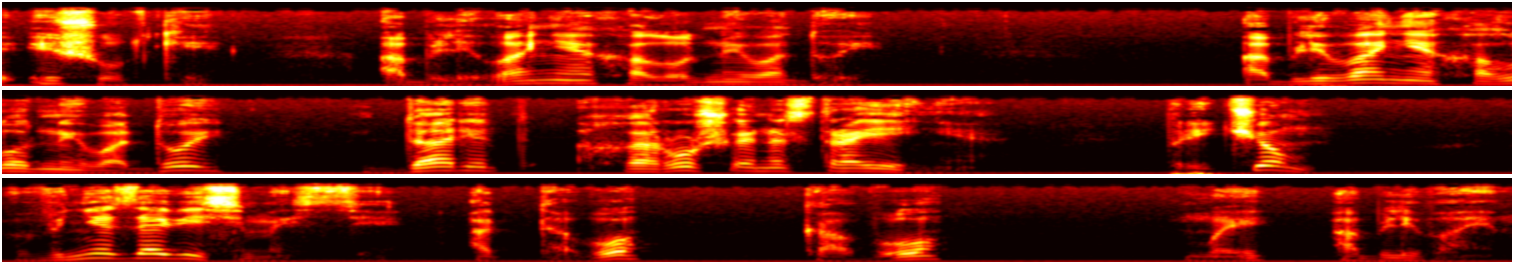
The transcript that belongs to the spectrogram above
и шутки. Обливание холодной водой. Обливание холодной водой дарит хорошее настроение, причем вне зависимости от того, кого мы обливаем.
